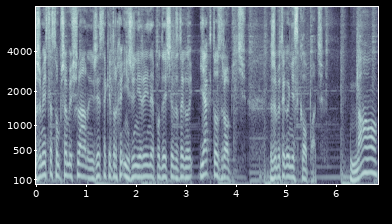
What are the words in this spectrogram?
że miejsca są przemyślane i że jest takie trochę inżynieryjne podejście do tego, jak to zrobić, żeby tego nie skopać. No,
